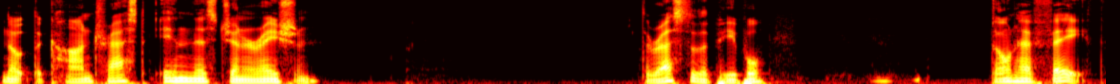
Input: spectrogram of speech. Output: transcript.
Note the contrast in this generation. The rest of the people don't have faith.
